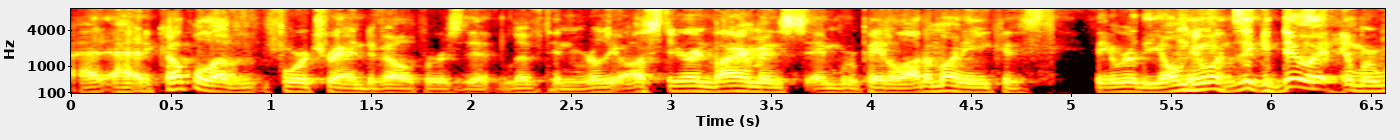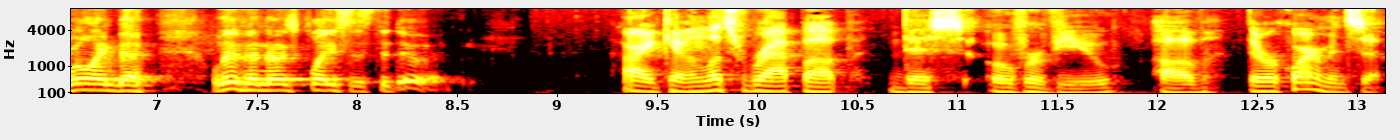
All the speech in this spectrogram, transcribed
I had a couple of Fortran developers that lived in really austere environments and were paid a lot of money because they were the only ones that could do it and were willing to live in those places to do it. All right, Kevin, let's wrap up this overview of the requirement zone.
